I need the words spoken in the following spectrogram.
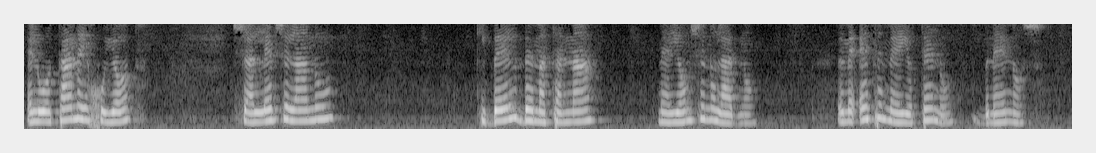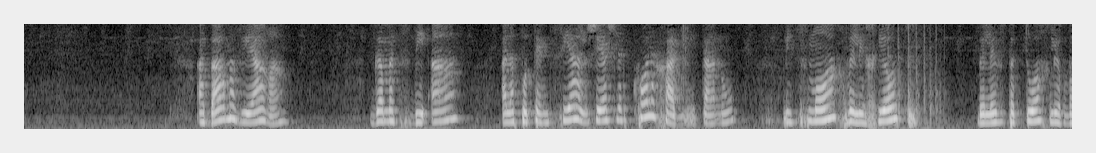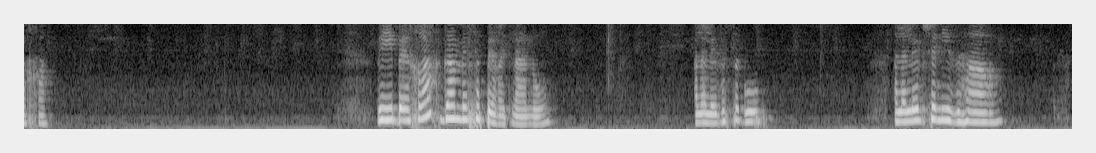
אלו אותן איכויות שהלב שלנו קיבל במתנה מהיום שנולדנו ומעצם מהיותנו בני אנוש. הבר מביארה גם מצביעה על הפוטנציאל שיש לכל אחד מאיתנו לצמוח ולחיות בלב פתוח לרווחה. והיא בהכרח גם מספרת לנו על הלב הסגור, על הלב שנזהר,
